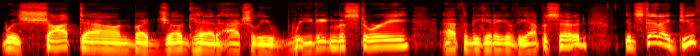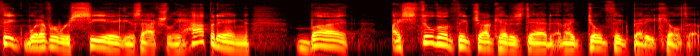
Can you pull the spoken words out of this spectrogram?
was shot down by Jughead actually reading the story at the beginning of the episode. Instead, I do think whatever we're seeing is actually happening, but I still don't think Jughead is dead, and I don't think Betty killed him.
